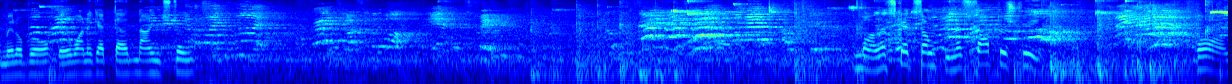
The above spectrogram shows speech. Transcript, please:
Middleborough, they want to get the 9th Street. Come on, let's get something. Let's stop the street. Oh,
